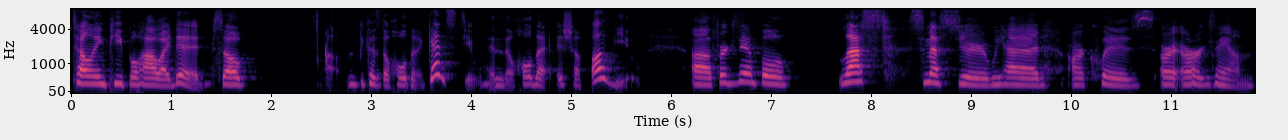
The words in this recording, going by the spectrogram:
telling people how I did. So uh, because they'll hold it against you and they'll hold that ish above you. Uh, for example, last semester we had our quiz or our exam,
